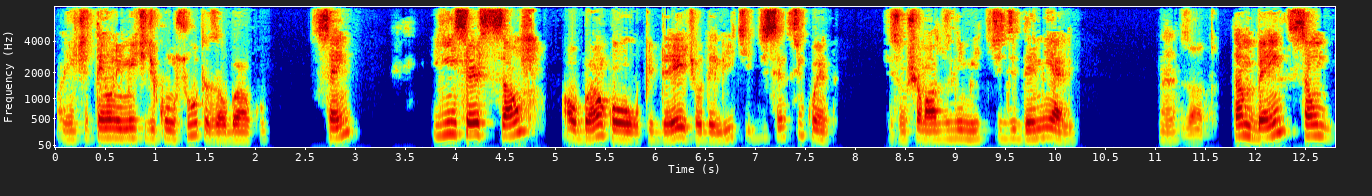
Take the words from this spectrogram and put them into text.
a gente tem um limite de consultas ao banco 100 e inserção ao banco, ou update, ou delete, de 150, que são chamados limites de DML. Né? Exato. Também são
